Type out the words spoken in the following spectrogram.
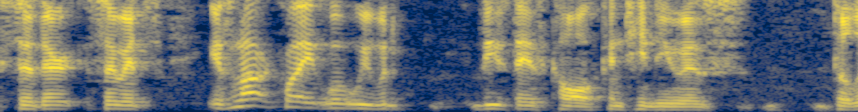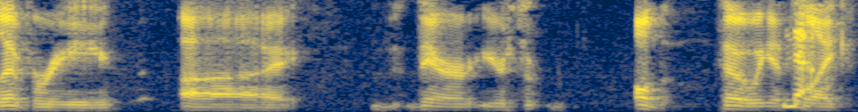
So there, so it's it's not quite what we would these days call continuous delivery. Uh, there, you're although it's no. like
